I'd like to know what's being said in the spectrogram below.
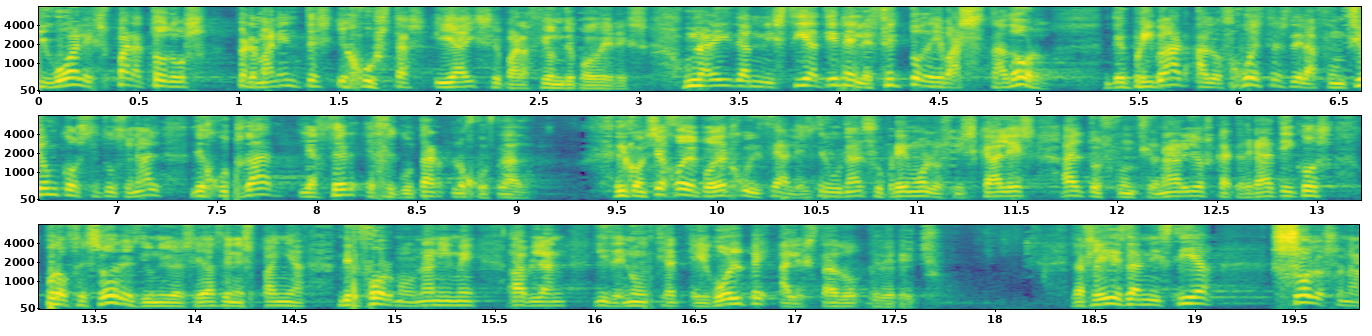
iguales para todos, permanentes y justas, y hay separación de poderes. Una ley de amnistía tiene el efecto devastador de privar a los jueces de la función constitucional de juzgar y hacer ejecutar lo juzgado. El Consejo de Poder Judicial, el Tribunal Supremo, los fiscales, altos funcionarios, catedráticos, profesores de universidad en España, de forma unánime, hablan y denuncian el golpe al Estado de Derecho. Las leyes de amnistía solo son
